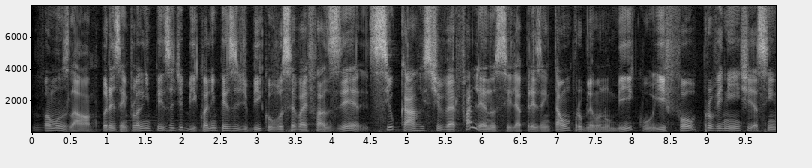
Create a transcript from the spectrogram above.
Vamos lá, ó. por exemplo, a limpeza de bico. A limpeza de bico você vai fazer se o carro estiver falhando, se ele apresentar um problema no bico e for proveniente, assim,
